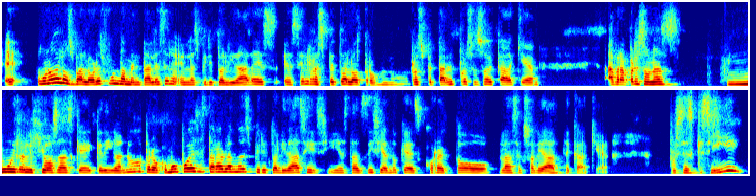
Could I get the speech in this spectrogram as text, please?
eh, uno de los valores fundamentales en, la espiritualidad es, el respeto al otro, ¿no? Respetar el proceso de cada quien. Habrá personas muy religiosas que, que, digan, no, pero ¿cómo puedes estar hablando de espiritualidad si, si estás diciendo que es correcto la sexualidad de cada quien? Pues es que sí,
